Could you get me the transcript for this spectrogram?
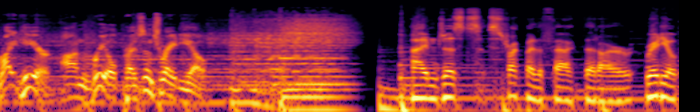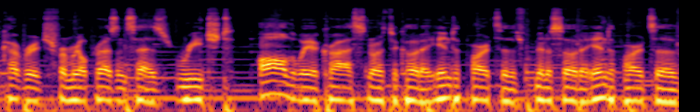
right here on Real Presence Radio. I'm just struck by the fact that our radio coverage from Real Presence has reached all the way across North Dakota into parts of Minnesota, into parts of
